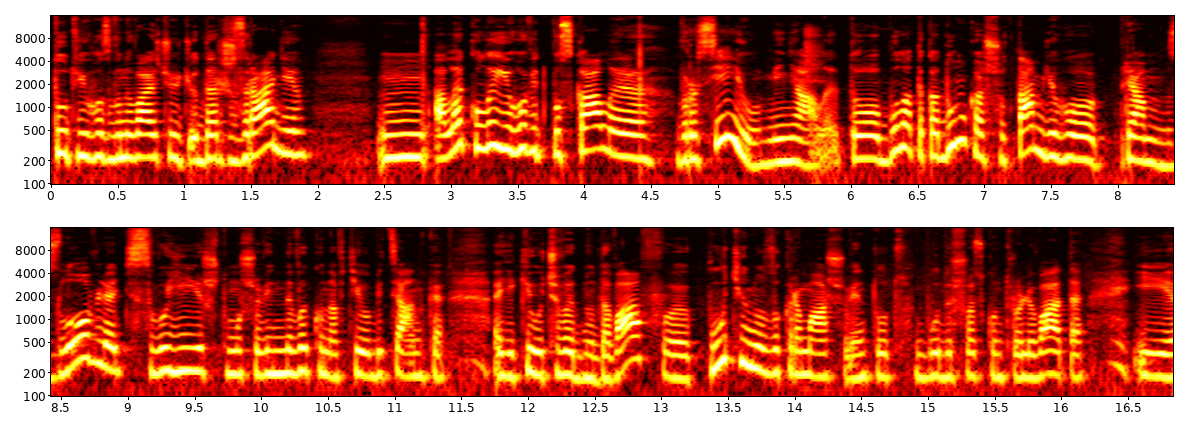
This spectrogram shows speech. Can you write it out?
Тут його звинувачують у держзраді. Але коли його відпускали в Росію, міняли, то була така думка, що там його прям зловлять свої ж, тому що він не виконав ті обіцянки, які очевидно давав е, Путіну, зокрема, що він тут буде щось контролювати і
